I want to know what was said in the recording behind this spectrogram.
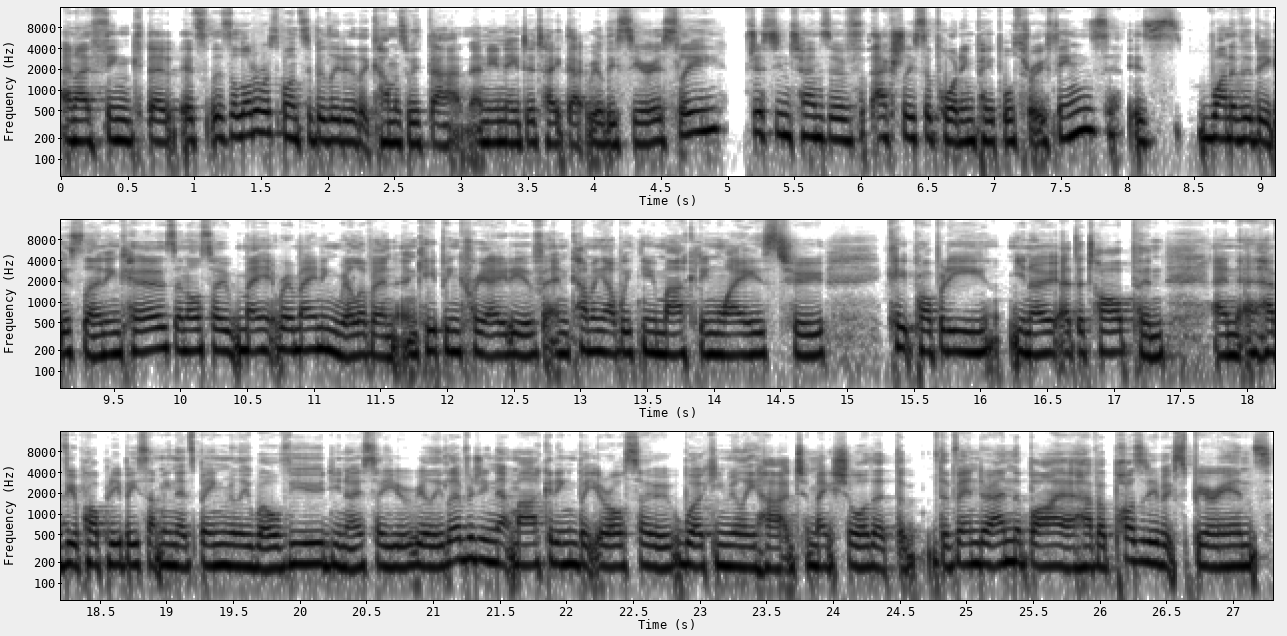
And I think that there's a lot of responsibility that comes with that, and you need to take that really seriously. Just in terms of actually supporting people through things is one of the biggest learning curves and also ma- remaining relevant and keeping creative and coming up with new marketing ways to keep property you know at the top and and and have your property be something that's being really well viewed you know. So you're really leveraging that marketing but you're also working really hard to make sure that the, the vendor and the buyer have a positive experience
